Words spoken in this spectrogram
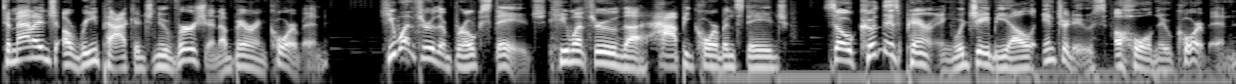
to manage a repackaged new version of Baron Corbin. He went through the broke stage, he went through the happy Corbin stage. So, could this pairing with JBL introduce a whole new Corbin?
